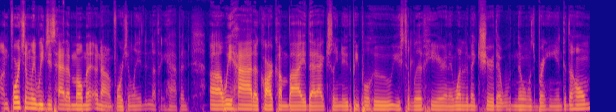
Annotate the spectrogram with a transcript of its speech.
unfortunately, we just had a moment. Not unfortunately, nothing happened. Uh, we had a car come by that actually knew the people who used to live here, and they wanted to make sure that no one was breaking into the home.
